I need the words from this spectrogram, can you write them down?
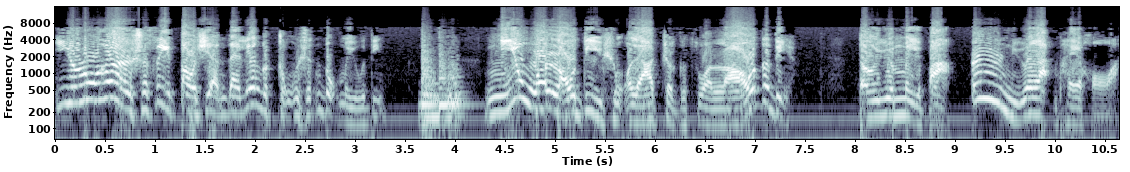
玉龙二十岁到现在连个终身都没有定，你我老弟兄俩这个做老的的，等于没把儿女安排好啊！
